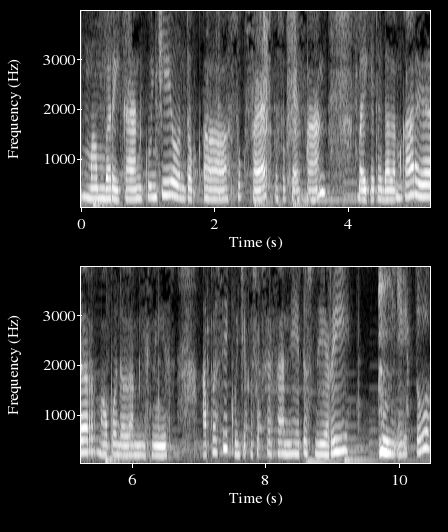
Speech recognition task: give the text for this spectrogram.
memberikan kunci untuk uh, sukses, kesuksesan, baik itu dalam karir maupun dalam bisnis. Apa sih kunci kesuksesannya itu sendiri? Yaitu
